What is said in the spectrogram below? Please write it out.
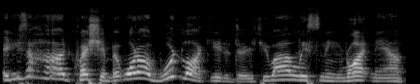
it is a hard question, but what I would like you to do, if you are listening right now,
